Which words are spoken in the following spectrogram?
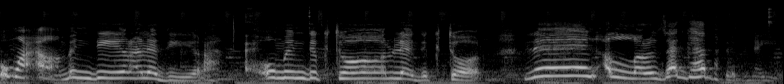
ومعاه من ديرة لديرة ومن دكتور لدكتور. لين الله رزقها بهالبنية.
